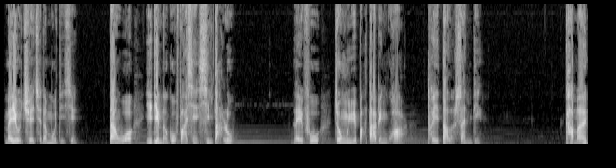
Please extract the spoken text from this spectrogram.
没有确切的目的性，但我一定能够发现新大陆。雷夫终于把大冰块推到了山顶。卡门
